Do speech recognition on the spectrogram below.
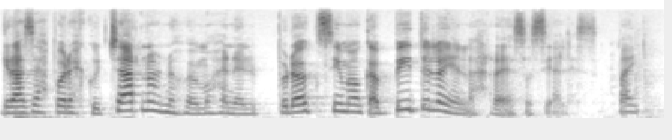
Gracias por escucharnos, nos vemos en el próximo capítulo y en las redes sociales. Bye.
